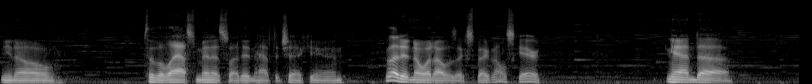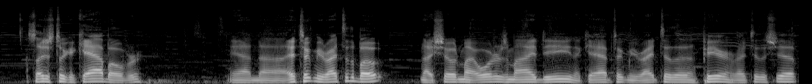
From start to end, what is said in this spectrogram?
you know, to the last minute, so I didn't have to check in. I didn't know what I was expecting. I was scared, and uh, so I just took a cab over, and uh, it took me right to the boat. I showed my orders my ID, and the cab took me right to the pier, right to the ship,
